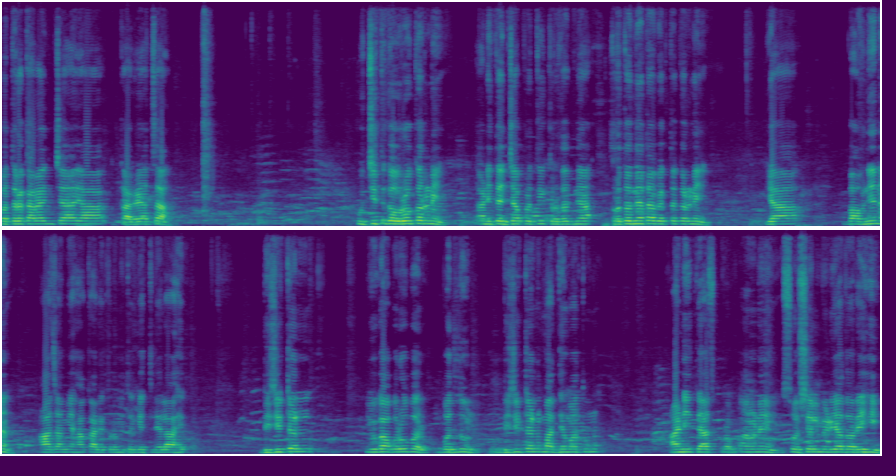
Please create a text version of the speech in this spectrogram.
पत्रकारांच्या या कार्याचा उचित गौरव करणे आणि त्यांच्या प्रती कृतज्ञ कृतज्ञता व्यक्त करणे या भावनेनं आज आम्ही हा कार्यक्रम इथं घेतलेला आहे. डिजिटल युगाबरोबर बदलून डिजिटल माध्यमातून आणि त्याचप्रमाणे सोशल मीडियाद्वारेही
